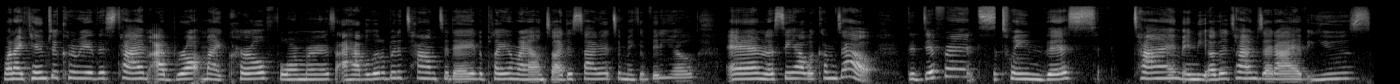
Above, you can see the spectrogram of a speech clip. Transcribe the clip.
When I came to Korea this time, I brought my curl formers. I have a little bit of time today to play around, so I decided to make a video and let's see how it comes out. The difference between this time and the other times that I've used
